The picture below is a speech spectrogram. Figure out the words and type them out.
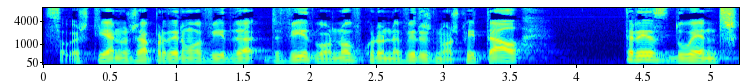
Só este ano já perderam a vida devido ao novo coronavírus no hospital. 13 doentes.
